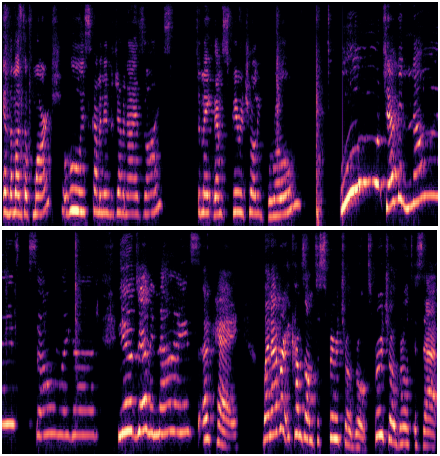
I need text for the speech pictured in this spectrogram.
in the month of March? Who is coming in the Gemini's lives to make them spiritually grow? Ooh, Gemini's. Oh my God. You Gemini's. Okay. Whenever it comes on to spiritual growth, spiritual growth is that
